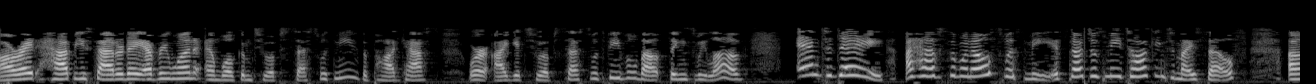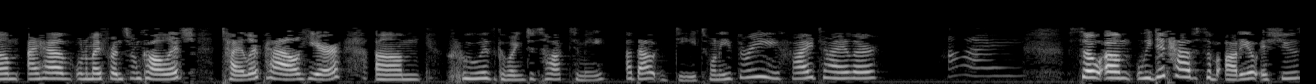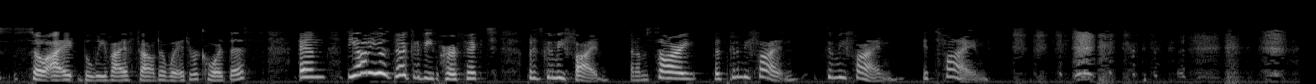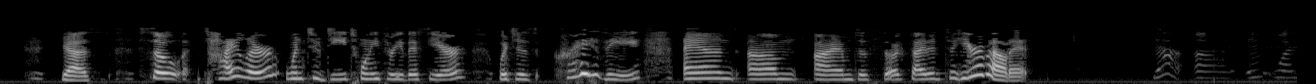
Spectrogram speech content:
All right, happy Saturday, everyone, and welcome to Obsess with Me, the podcast where I get to obsess with people about things we love. And today, I have someone else with me. It's not just me talking to myself. Um, I have one of my friends from college, Tyler Powell, here, um, who is going to talk to me about D23. Hi, Tyler. So, um, we did have some audio issues, so I believe I found a way to record this. And the audio is not going to be perfect, but it's going to be fine. And I'm sorry, but it's going to be fine. It's going to be fine. It's fine. yes. So Tyler went to D23 this year, which is crazy, and um, I'm just so excited to hear about it. Yeah, uh, it was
